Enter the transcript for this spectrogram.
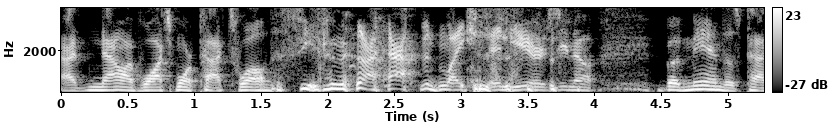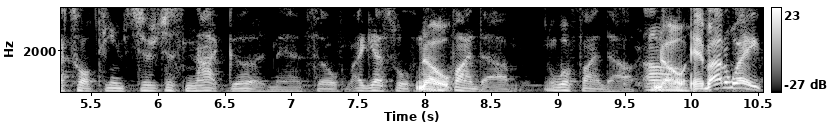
I, now I've watched more Pac-12 this season than I have in like ten years, you know. But man, those Pac-12 teams, they're just not good, man. So I guess we'll, No. we'll find out. We'll find out. Um, No, and by the way,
